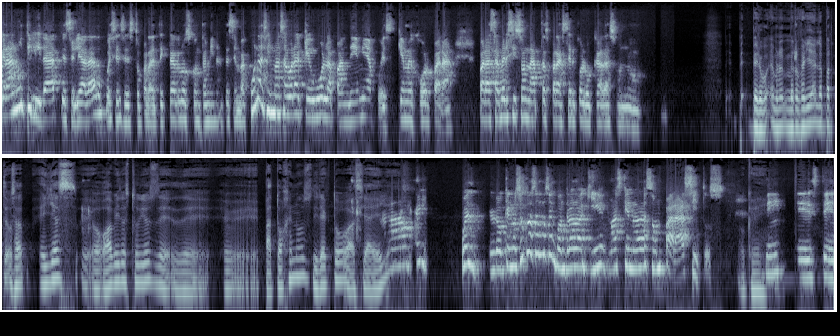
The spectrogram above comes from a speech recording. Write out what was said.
gran utilidad que se le ha dado, pues es esto, para detectar los contaminantes en vacunas y más ahora que hubo la pandemia, pues qué mejor para, para saber si son aptas para ser colocadas o no. Pero me refería a la parte, o sea, ellas, eh, o ha habido estudios de, eh, patógenos directo hacia ellas. Ah, Pues lo que nosotros hemos encontrado aquí, más que nada, son parásitos. ¿Sí? Este,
